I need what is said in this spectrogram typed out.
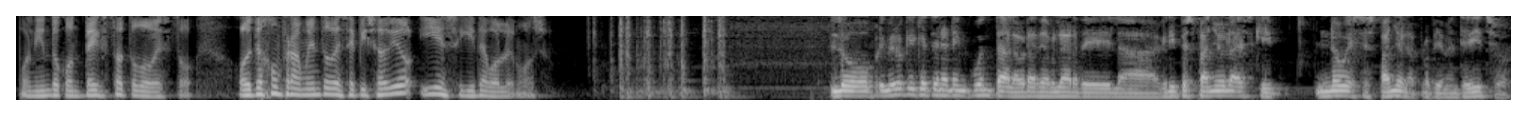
poniendo contexto a todo esto. Os dejo un fragmento de este episodio y enseguida volvemos. Lo primero que hay que tener en cuenta a la hora de hablar de la gripe española es que no es española, propiamente dicho.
